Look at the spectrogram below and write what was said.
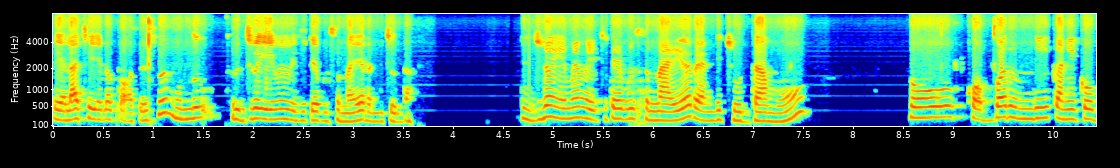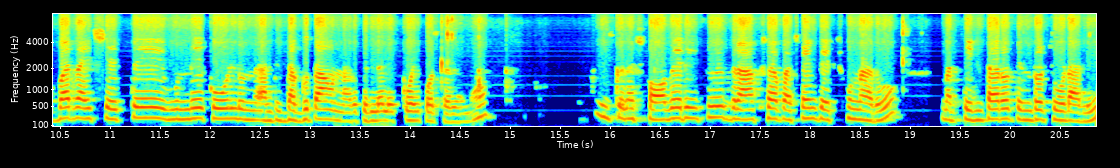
ఎలా చేయాలో ప్రాసెస్. ముందు ఫ్రిడ్జ్లో ఏమేమి వెజిటేబుల్స్ ఉన్నాయో రండి చూద్దాం. ఫ్రిడ్జ్లో ఏమేమి వెజిటేబుల్స్ ఉన్నాయో రండి చూద్దాము. సో కొబ్బరి ఉంది. కానీ కొబ్బరి రైస్ చేస్తే ముందే కోల్డ్ ఉంది అంటే దగ్గుతా ఉన్నారు పిల్లలు. ఎక్కువైపోతారేమో. ఇక్కడ స్ట్రాబెర్రీస్ ద్రాక్ష ఫస్ట్ టైం తెచ్చుకున్నారు. మరి తింటారో తింటారో చూడాలి.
